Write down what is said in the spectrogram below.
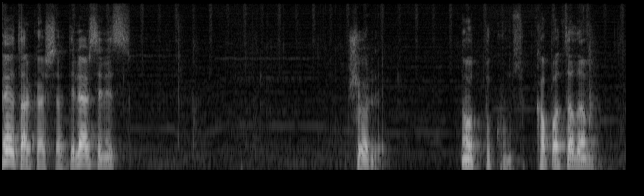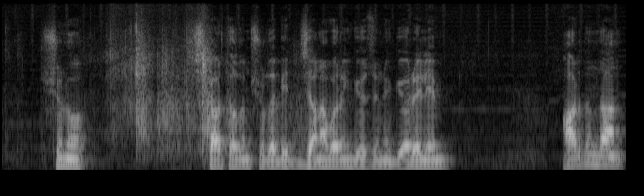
Evet arkadaşlar dilerseniz şöyle notebook'umuzu kapatalım. Şunu çıkartalım. Şurada bir canavarın gözünü görelim. Ardından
